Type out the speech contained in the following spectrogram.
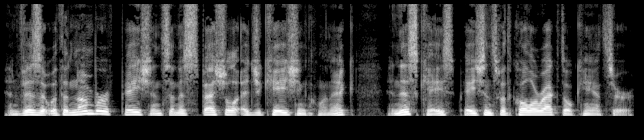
and visit with a number of patients in a special education clinic, in this case, patients with colorectal cancer.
